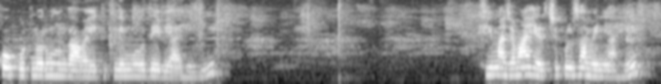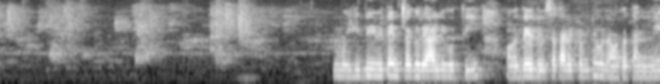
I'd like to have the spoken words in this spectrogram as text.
कोकुटनूर म्हणून गाव आहे. तिथली मूळ देवी आहे ही. ही माझ्या माहेरची कुलस्वामिनी आहे. मग ही देवी त्यांच्या घरी आली होती. देवदेवचा कार्यक्रम ठेवला होता त्यांनी.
